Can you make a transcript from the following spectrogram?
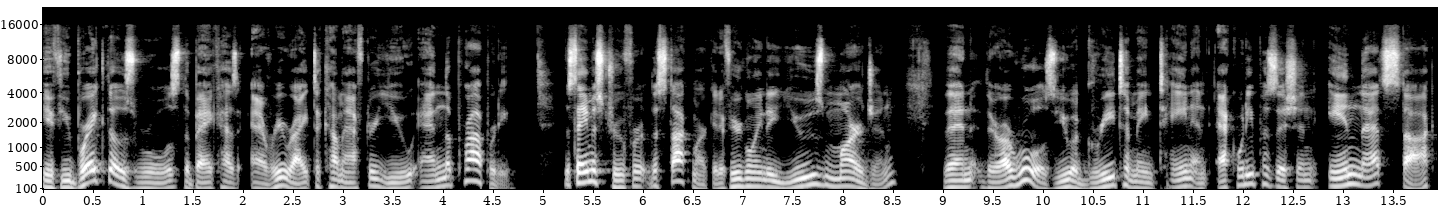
If you break those rules, the bank has every right to come after you and the property. The same is true for the stock market. If you're going to use margin, then there are rules. You agree to maintain an equity position in that stock.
